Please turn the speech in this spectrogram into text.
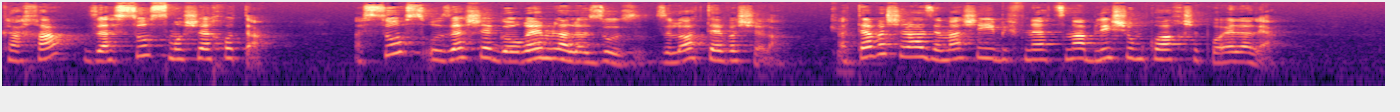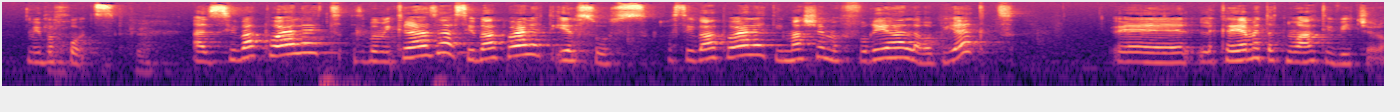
ככה, זה הסוס מושך אותה. הסוס הוא זה שגורם לה לזוז, זה לא הטבע שלה. כן. הטבע שלה זה מה שהיא בפני עצמה, בלי שום כוח שפועל עליה, מבחוץ. כן. אז סיבה פועלת, אז במקרה הזה הסיבה הפועלת היא הסוס. הסיבה הפועלת היא מה שמפריע לאובייקט אה, לקיים את התנועה הטבעית שלו.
